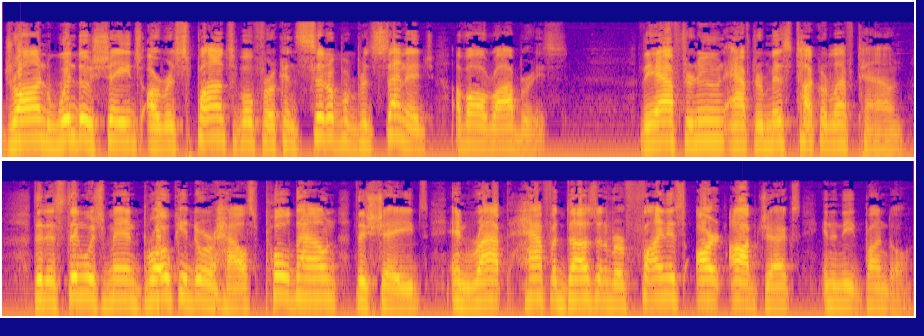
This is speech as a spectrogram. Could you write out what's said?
drawn window shades are responsible for a considerable percentage of all robberies. The afternoon after Miss Tucker left town, the distinguished man broke into her house, pulled down the shades, and wrapped half a dozen of her finest art objects in a neat bundle.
